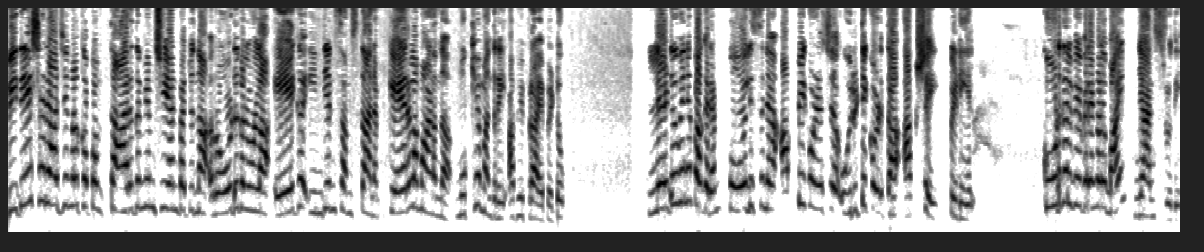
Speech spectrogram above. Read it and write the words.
വിദേശ രാജ്യങ്ങൾക്കൊപ്പം താരതമ്യം ചെയ്യാൻ പറ്റുന്ന റോഡുകളുള്ള ഏക ഇന്ത്യൻ സംസ്ഥാനം കേരളമാണെന്ന് മുഖ്യമന്ത്രി അഭിപ്രായപ്പെട്ടു. ലഡുവിന് പകരം പോലീസിന് അപ്പിക്കുഴച്ച് ഉരുട്ടിക്കൊടുത്ത അക്ഷയ് പിടിയിൽ. കൂടുതൽ വിവരങ്ങളുമായി ഞാൻ ശ്രുതി.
